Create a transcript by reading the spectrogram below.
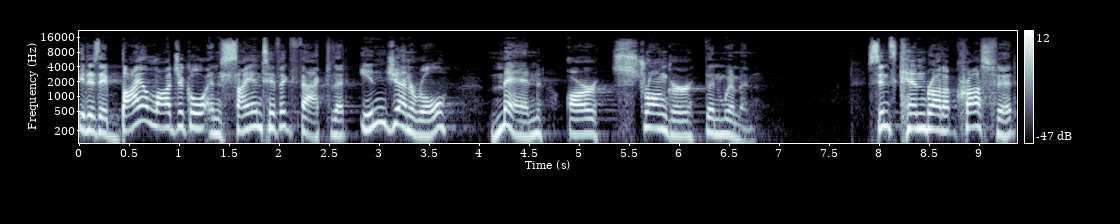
it is a biological and scientific fact that in general, men are stronger than women. Since Ken brought up CrossFit,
